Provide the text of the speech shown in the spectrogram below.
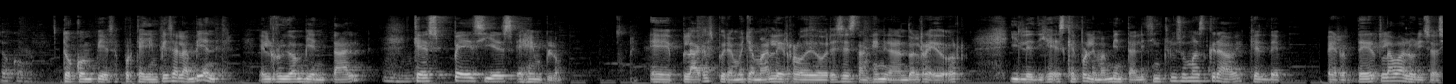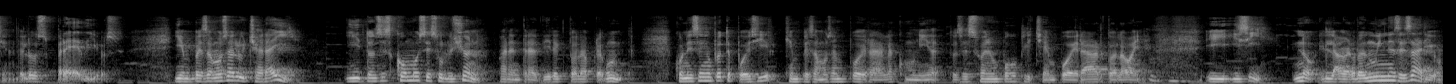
Tocó. Tocó empieza, porque ahí empieza el ambiente, el ruido ambiental, qué especies, ejemplo. Eh, plagas, podríamos llamarle, roedores se están generando alrededor. Y les dije, es que el problema ambiental es incluso más grave que el de perder la valorización de los predios. Y empezamos a luchar ahí. Y entonces, ¿cómo se soluciona? Para entrar directo a la pregunta. Con ese ejemplo te puedo decir que empezamos a empoderar a la comunidad. Entonces suena un poco cliché empoderar toda la vaina. Y, y sí, no, la verdad es muy necesario.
